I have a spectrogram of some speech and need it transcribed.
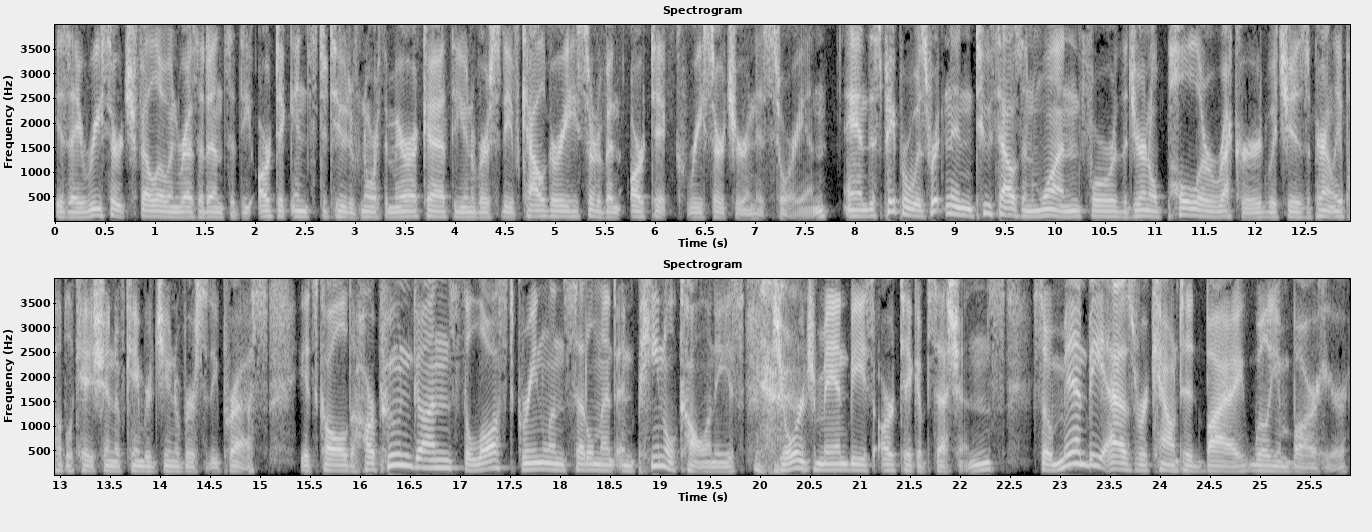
is a research fellow in residence at the Arctic Institute of North America at the University of Calgary. He's sort of an Arctic researcher and historian. And this paper was written in 2001 for the journal Polar Record, which is apparently a publication of Cambridge University Press. It's called Harpoon Guns, the Lost Greenland Settlement and Penal Colonies, George Manby's Arctic Obsessions. So Manby, as recounted by William Barr here,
